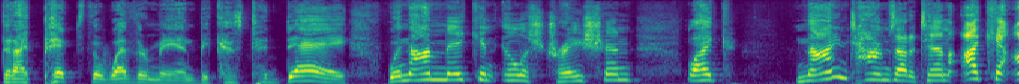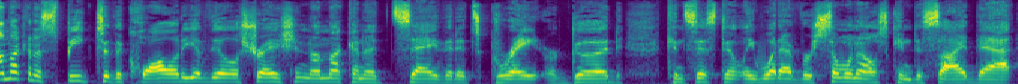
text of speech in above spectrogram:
that I picked the weatherman because today, when I'm making illustration, like, nine times out of ten i can't i'm not going to speak to the quality of the illustration. I'm not going to say that it's great or good consistently whatever. Someone else can decide that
